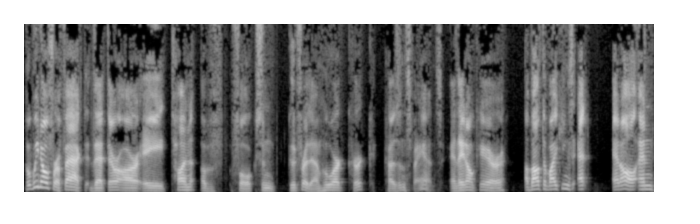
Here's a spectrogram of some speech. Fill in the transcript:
But we know for a fact that there are a ton of folks, and good for them, who are Kirk Cousins fans, and they don't care about the Vikings at at all. And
